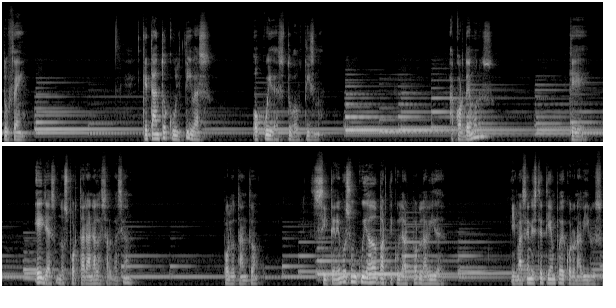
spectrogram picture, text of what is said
tu fe? ¿Qué tanto cultivas o cuidas tu bautismo? Acordémonos que ellas nos portarán a la salvación. Por lo tanto, si tenemos un cuidado particular por la vida, y más en este tiempo de coronavirus,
